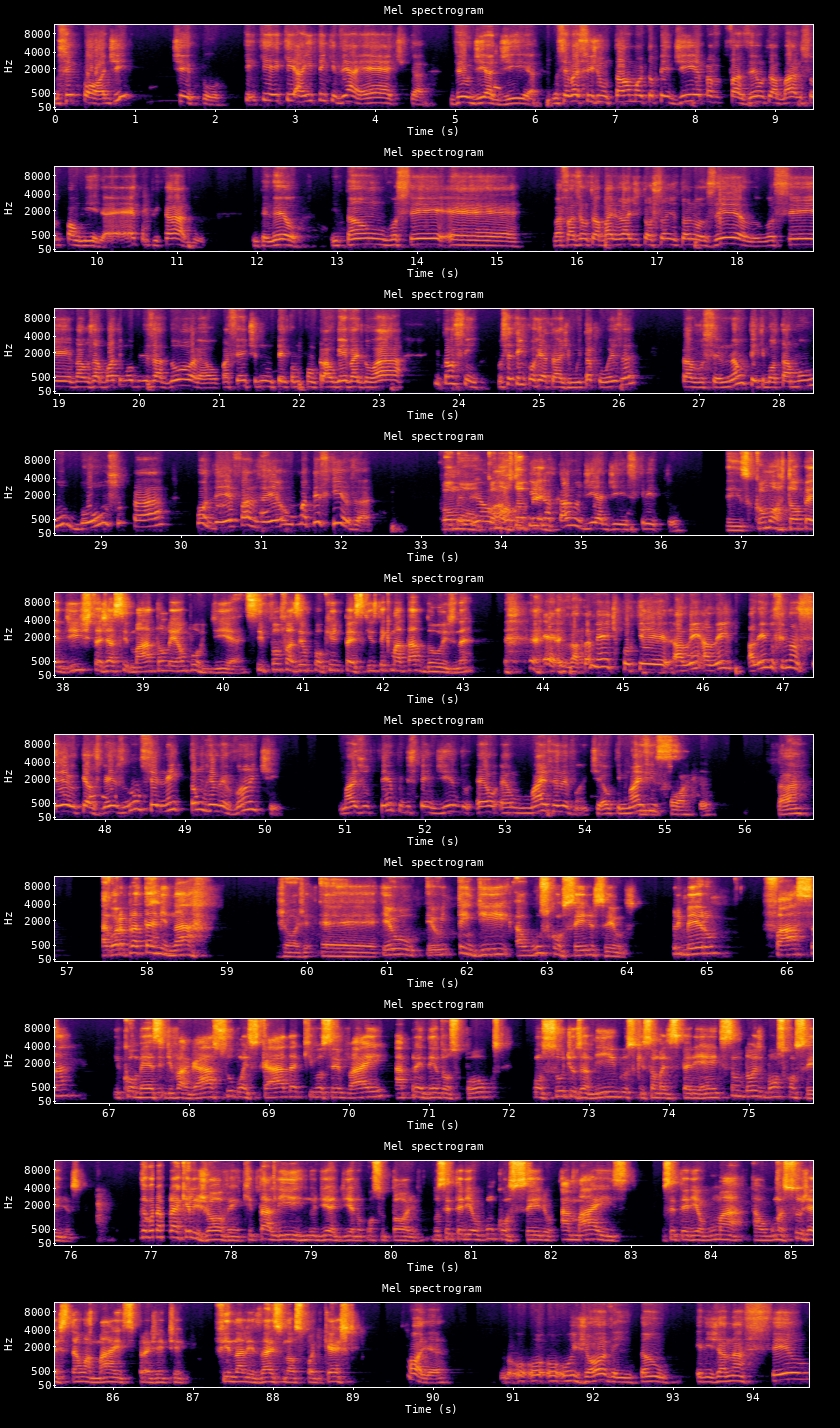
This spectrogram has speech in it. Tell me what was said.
você pode, tipo, que, que, que aí tem que ver a ética, ver o dia a dia. Você vai se juntar a uma ortopedia para fazer um trabalho sobre palmilha. É, é complicado, entendeu? Então, você é, vai fazer um trabalho lá de torção de tornozelo, você vai usar bota imobilizadora, o paciente não tem como comprar, alguém vai doar. Então, assim, você tem que correr atrás de muita coisa para você não ter que botar a mão no bolso para poder fazer uma pesquisa. Como, como ortopedista. já está no dia a dia escrito. Isso. Como ortopedista, já se mata um leão por dia. Se for fazer um pouquinho de pesquisa, tem que matar dois, né? É, exatamente, porque além, além, além do financeiro, que às vezes não ser nem tão relevante, mas o tempo despendido é, é o mais relevante, é o que mais Isso. importa. Tá? Agora, para terminar, Jorge, é, eu, eu entendi alguns conselhos seus. Primeiro, faça e comece devagar, suba uma escada que você vai aprendendo aos poucos. Consulte os amigos que são mais experientes, são dois bons conselhos. Mas agora, para aquele jovem que está ali no dia a dia, no consultório, você teria algum conselho a mais? Você teria alguma, alguma sugestão a mais para a gente finalizar esse nosso podcast? Olha, o, o, o jovem, então, ele já nasceu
